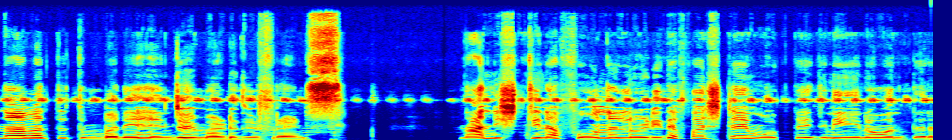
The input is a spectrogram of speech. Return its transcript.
ನಾವಂತೂ ತುಂಬಾ ಎಂಜಾಯ್ ಮಾಡಿದ್ವಿ ಫ್ರೆಂಡ್ಸ್ ನಾನು ಇಷ್ಟು ದಿನ ಫೋನಲ್ಲಿ ನೋಡಿದ್ದೆ ಫಸ್ಟ್ ಟೈಮ್ ಹೋಗ್ತಾ ಇದ್ದೀನಿ, ಏನೋ ಒಂಥರ.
